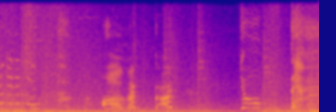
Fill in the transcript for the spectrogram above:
I didn't mean. Oh my god.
